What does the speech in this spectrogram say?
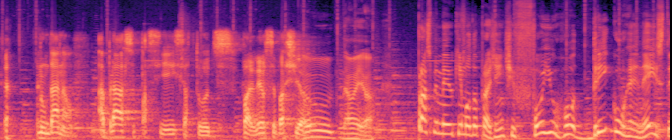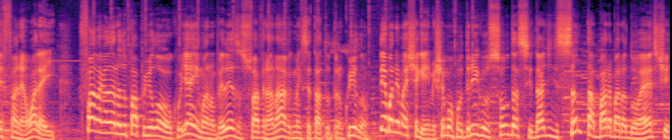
não dá não. Abraço, paciência a todos. Valeu, Sebastião. Oh, não, aí, ó. Próximo e-mail quem mandou pra gente foi o Rodrigo René Stefanel. Olha aí. Fala galera do Papo de Louco. E aí, mano, beleza? Suave na nave? Como é que você tá? Tudo tranquilo? Demorei, mas cheguei. Me chamo Rodrigo, sou da cidade de Santa Bárbara do Oeste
